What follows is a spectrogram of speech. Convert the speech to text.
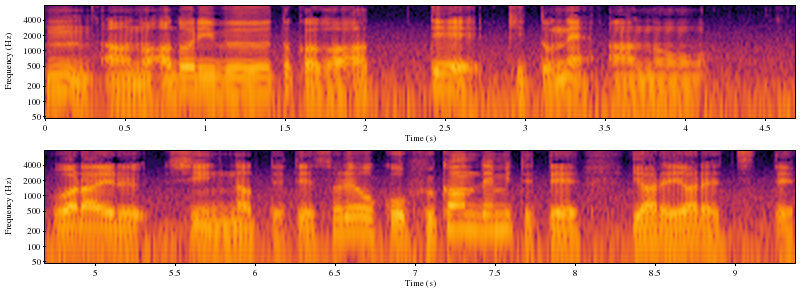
うん、あの、アドリブとかがあって、きっとね、あの、笑えるシーンになってて、それをこう俯瞰で見てて、やれやれっつって、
